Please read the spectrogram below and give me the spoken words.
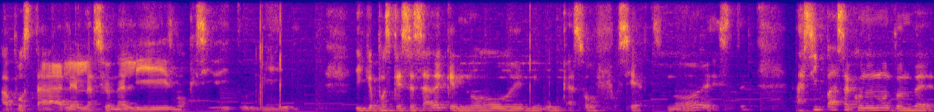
apostarle al nacionalismo, que sí, de Iturbide, y que pues que se sabe que no en ningún caso fue cierto, ¿no? Este, así pasa con un montón de,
